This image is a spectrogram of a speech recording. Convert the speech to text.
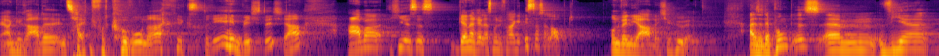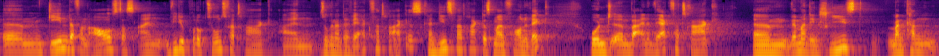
Ja, mhm. gerade in Zeiten von Corona extrem wichtig, ja. Aber hier ist es generell erstmal die Frage, ist das erlaubt? Und wenn ja, welche Höhe? Also der Punkt ist, ähm, wir ähm, gehen davon aus, dass ein Videoproduktionsvertrag ein sogenannter Werkvertrag ist, kein Dienstvertrag, das mal vorneweg. Und ähm, bei einem Werkvertrag, ähm, wenn man den schließt, man kann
